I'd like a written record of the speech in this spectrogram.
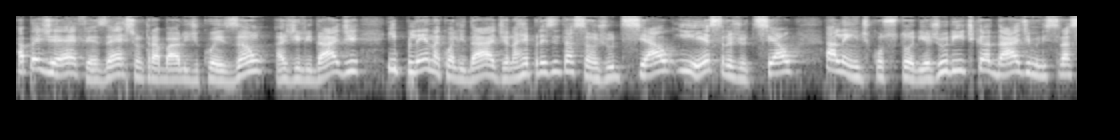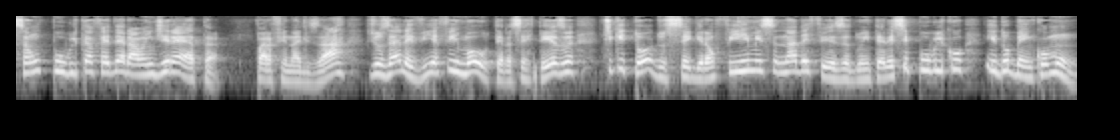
a PGF exerce um trabalho de coesão, agilidade e plena qualidade na representação judicial e extrajudicial, além de consultoria jurídica da administração pública federal indireta. Para finalizar, José Levi afirmou ter a certeza de que todos seguirão firmes na defesa do interesse público e do bem comum.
